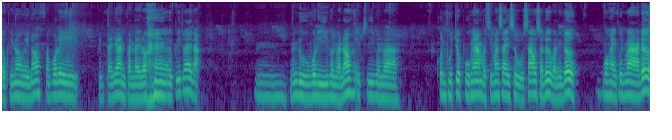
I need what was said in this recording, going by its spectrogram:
ดอกพี่น้องเลยเนาะกะโบได้เป็นตาย่านปันใดดอก เออปิดไว้ละอืมนั่นดูบดีเพิ่นว่าเนาะเอฟซีเพิ่นว่า คนผู้จบผู้งามบัดสิมาใส่สู่เศร้าซะเด้อบัดนี้เด้อบ่ให้เพิ่นว่าเด้อ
